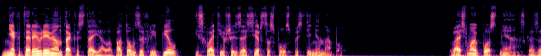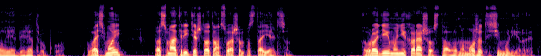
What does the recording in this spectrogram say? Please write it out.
Некоторое время он так и стоял, а потом захрипел и, схватившись за сердце, сполз по стене на пол. «Восьмой пост мне», — сказал я, беря трубку. «Восьмой? Посмотрите, что там с вашим постояльцем. Вроде ему нехорошо стало, но, может, и симулирует».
